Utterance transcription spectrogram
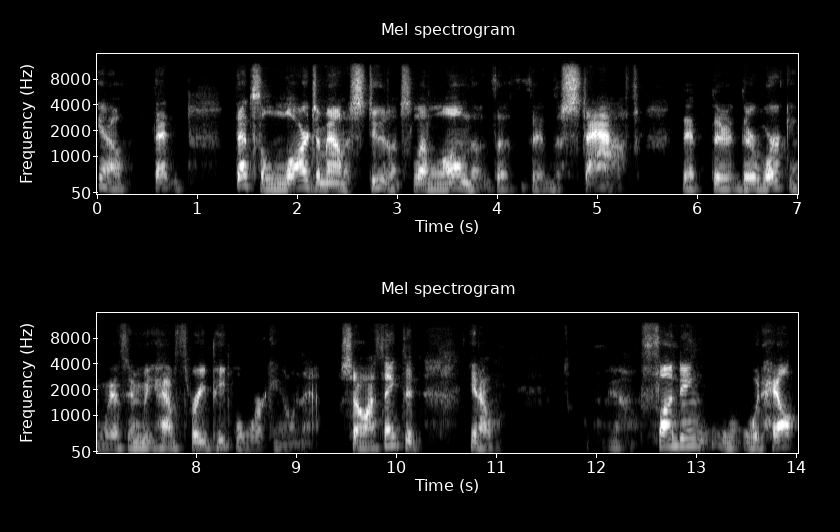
you know, that that's a large amount of students, let alone the the the, the staff that they're they're working with, and we have three people working on that. So I think that you know funding w- would help,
